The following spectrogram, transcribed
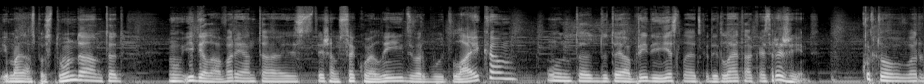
ir mainās pa stundām, tad nu, ideālā variantā es tiešām sekoju līdzi varbūt laikam, un tad tajā brīdī ieslēdzu, kad ir lētākais režīms. Kur to var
